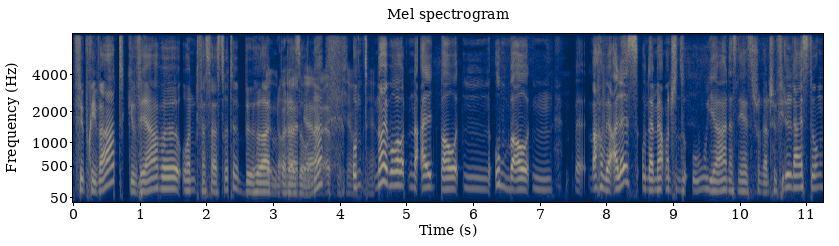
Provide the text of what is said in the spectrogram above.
für Privat, Gewerbe und was war das dritte? Behörden, Behörden oder so, ja, ne? Und ja. Neubauten, Altbauten, Umbauten, äh, machen wir alles und dann merkt man schon so, oh ja, das sind ja jetzt schon ganz schön viele Leistungen.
